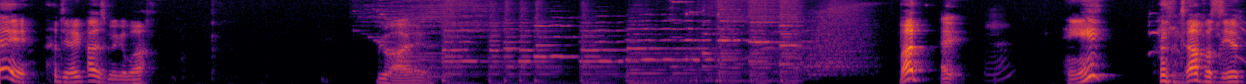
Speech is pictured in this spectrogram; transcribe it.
Hey, hat direkt alles mitgebracht. Geil. Was? Ey, Hä? Was ist da passiert?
